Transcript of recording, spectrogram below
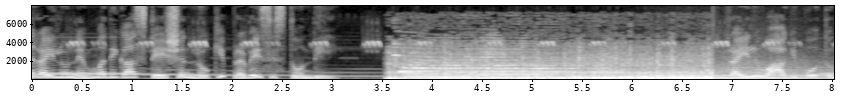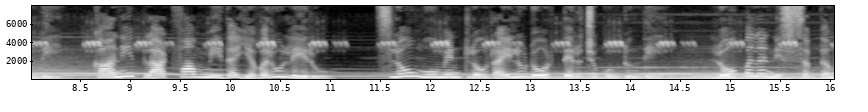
రైలు నెమ్మదిగా స్టేషన్లోకి ప్రవేశిస్తోంది. రైలు ఆగిపోతుంది కానీ ప్లాట్ఫామ్ మీద ఎవరూ లేరు. స్లో మూమెంట్లో రైలు డోర్ తెరుచుకుంటుంది. లోపల నిశ్శబ్దం.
